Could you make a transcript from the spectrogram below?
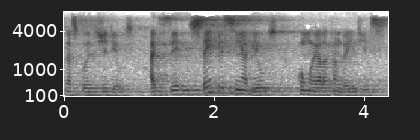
das coisas de Deus, a dizermos sempre sim a Deus, como ela também disse.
